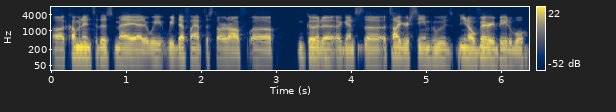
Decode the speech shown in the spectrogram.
uh, coming into this May, we we definitely have to start off uh, good uh, against the, a Tigers team who's you know very beatable.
